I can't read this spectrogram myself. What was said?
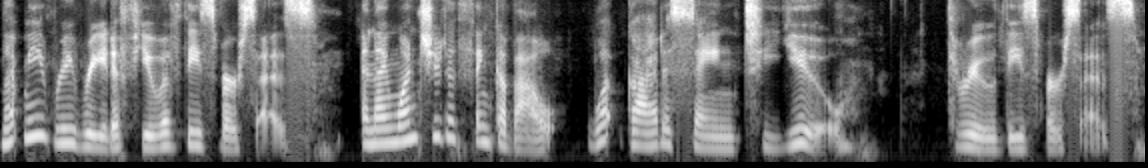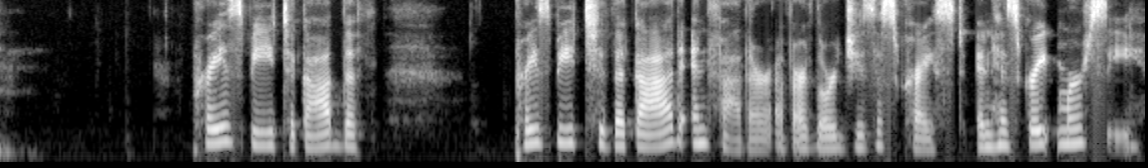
Let me reread a few of these verses, and I want you to think about what God is saying to you through these verses. Praise be to God the Praise be to the God and Father of our Lord Jesus Christ. In his great mercy,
